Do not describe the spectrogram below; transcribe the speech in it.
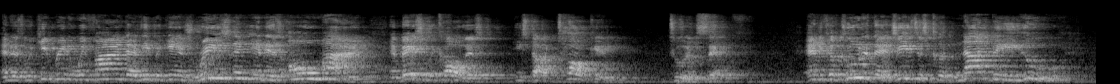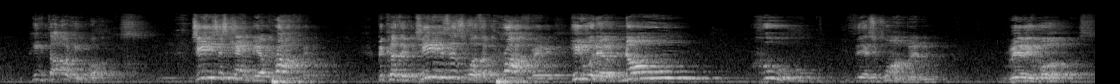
And as we keep reading, we find that he begins reasoning in his own mind, and basically call this, he started talking to himself. And he concluded that Jesus could not be who he thought he was. Jesus can't be a prophet. Because if Jesus was a prophet, he would have known who this woman really was.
